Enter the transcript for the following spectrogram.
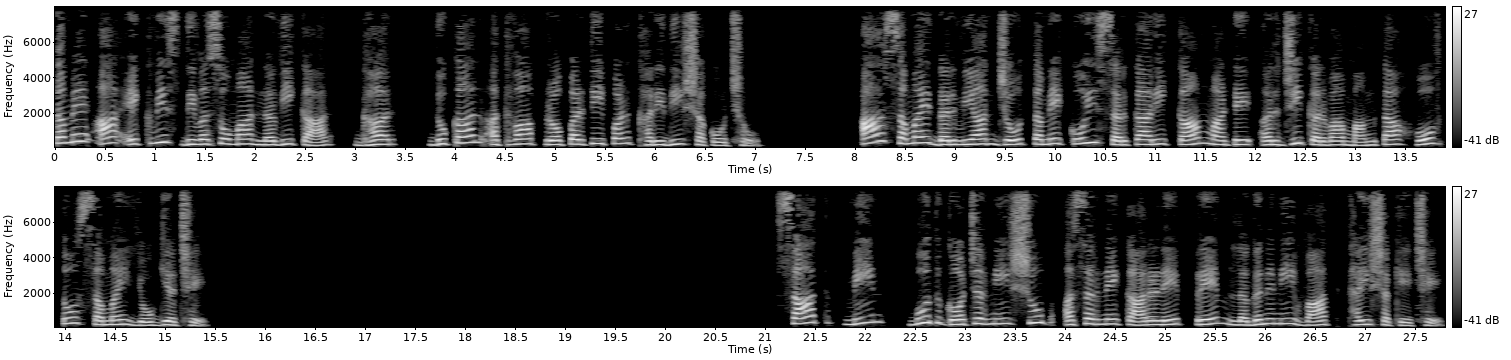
તમે આ એકવીસ દિવસોમાં નવી કાર, ઘર, દુકાન અથવા પ્રોપર્ટી પણ ખરીદી શકો છો. આ સમય દરમિયાન જો તમે કોઈ સરકારી કામ માટે અરજી કરવા માંગતા હોવ તો સમય યોગ્ય છે. સાત, મીન, બુધ ગોચરની શુભ અસરને કારણે પ્રેમ લગ્નની વાત થઈ શકે છે.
